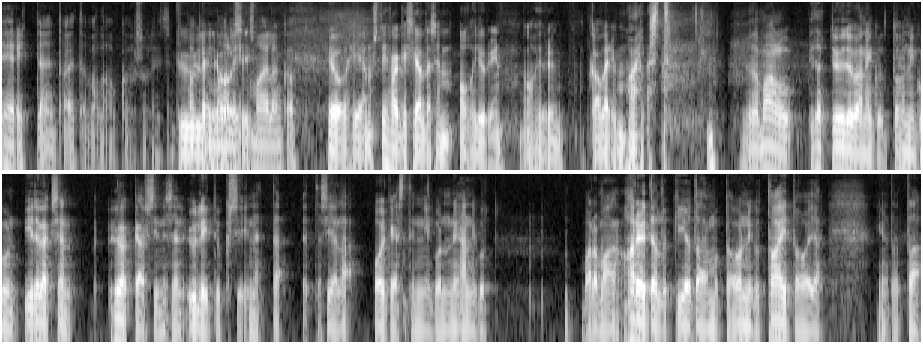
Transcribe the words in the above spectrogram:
Erittäin taitava laukaus oli. Kyllä, joo, maali, siis, mailan kautta. Joo, hienosti haki sieltä sen ohjurin, ohjurin kaverin mailasta. Joo, mä oon ollut itse tyytyväinen niin tuohon niin Ilveksen hyökkäyssinisen ylityksiin, että, että siellä oikeasti niin kuin, ihan niin kuin, varmaan harjoiteltukin jotain, mutta on niin kuin, taitoa ja, ja tota,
